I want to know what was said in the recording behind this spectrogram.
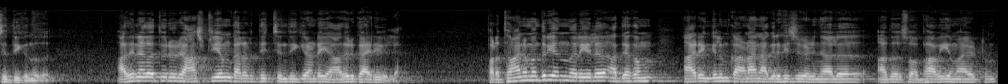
ചിന്തിക്കുന്നത്. അതിനകത്തൊരു രാഷ്ട്രീയം കലർത്തി ചിന്തിക്കേണ്ട യാതൊരു കാര്യമില്ല പ്രധാനമന്ത്രി എന്ന നിലയിൽ അദ്ദേഹം ആരെങ്കിലും കാണാൻ ആഗ്രഹിച്ചു കഴിഞ്ഞാൽ അത് സ്വാഭാവികമായിട്ടും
